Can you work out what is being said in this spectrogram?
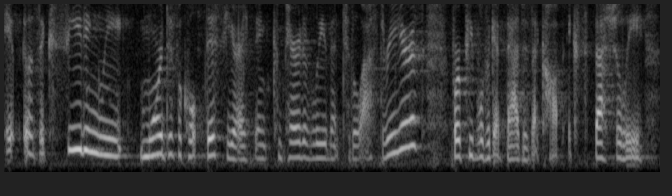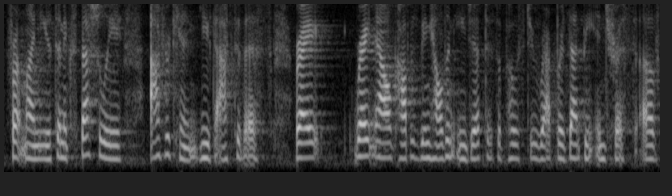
it was exceedingly more difficult this year, I think, comparatively than to the last three years, for people to get badges at COP, especially frontline youth and especially African youth activists, right? Right now, COP is being held in Egypt as opposed to represent the interests of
